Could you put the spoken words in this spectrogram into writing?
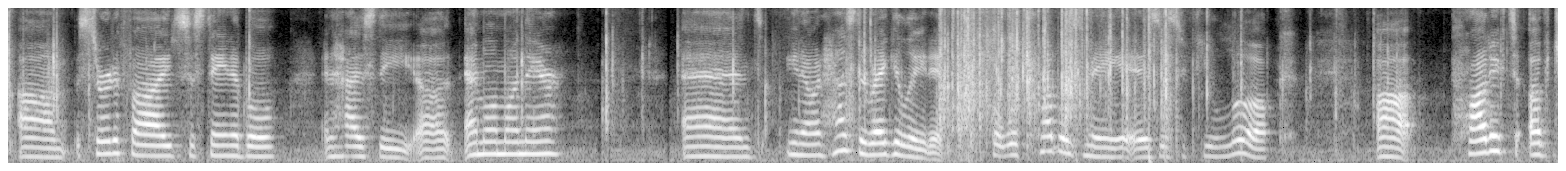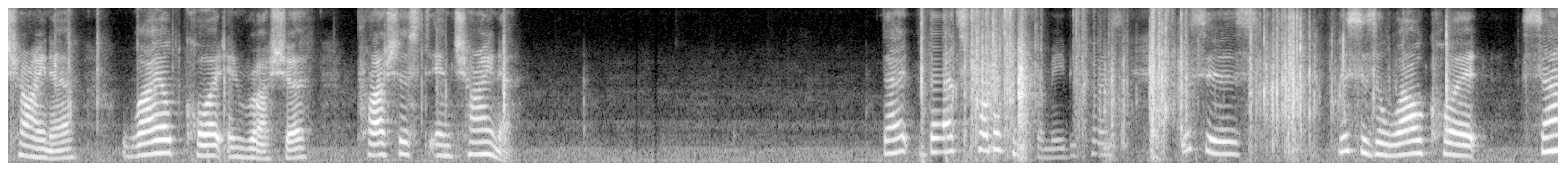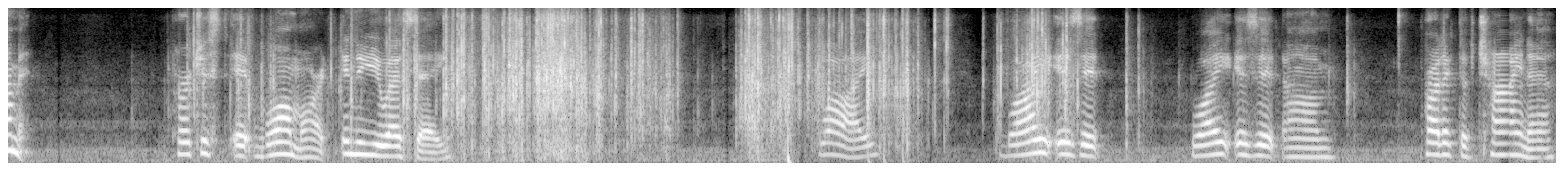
um, certified sustainable and has the uh, emblem on there. And, you know, it has the regulated. But what troubles me is, is if you look, uh, product of China, wild caught in Russia, processed in China. That that's troublesome for me because this is this is a wild caught salmon purchased at Walmart in the USA. Why? Why is it why is it um, product of China,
